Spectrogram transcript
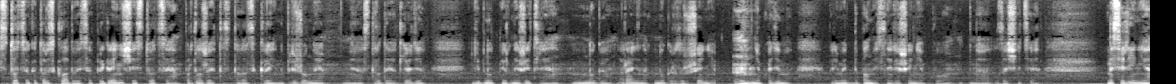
Ситуация, которая складывается, приграничная ситуация, продолжает оставаться крайне напряженной. Э, Страдают люди, гибнут мирные жители, много раненых, много разрушений. Необходимо принимать дополнительные решения по э, защите населения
